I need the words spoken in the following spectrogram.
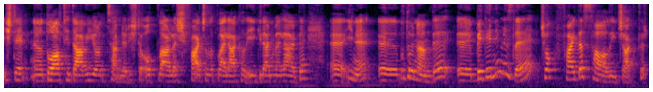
İşte e, doğal tedavi yöntemleri, işte otlarla, şifacılıkla alakalı ilgilenmeler de e, yine e, bu dönemde bedenimize çok fayda sağlayacaktır.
